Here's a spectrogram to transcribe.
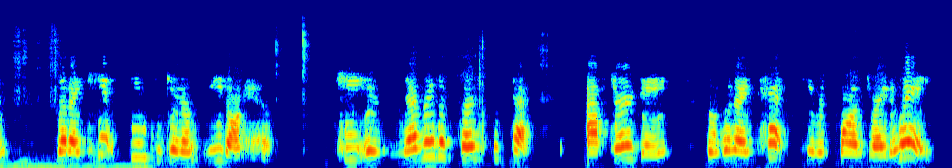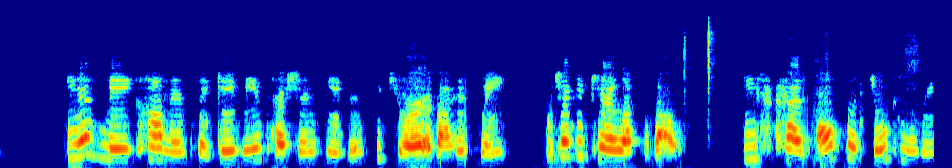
is that I can't seem to get a read on him. He is never the first to text after a date, but when I text, he responds right away. He has made comments that gave the impression he is insecure about his weight, which I could care less about. He has also jokingly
